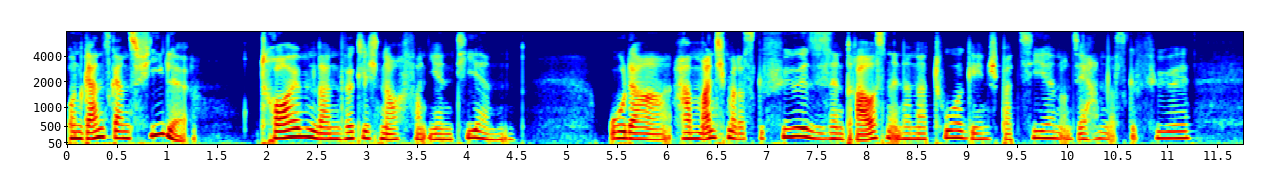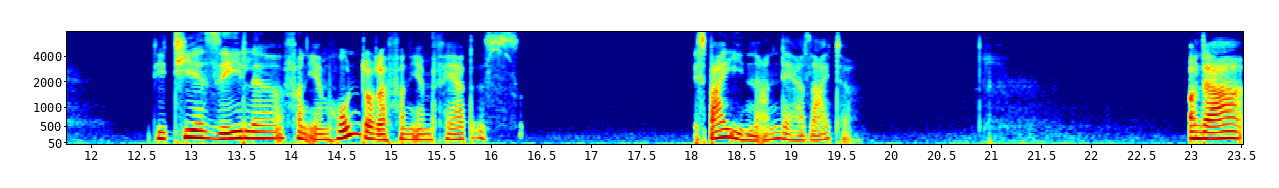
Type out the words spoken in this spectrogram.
Und ganz, ganz viele träumen dann wirklich noch von ihren Tieren oder haben manchmal das Gefühl, sie sind draußen in der Natur, gehen spazieren und sie haben das Gefühl, die Tierseele von ihrem Hund oder von ihrem Pferd ist ist bei ihnen an der Seite. Und da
